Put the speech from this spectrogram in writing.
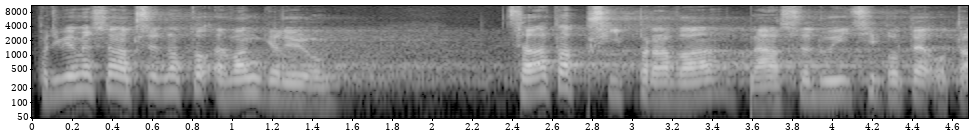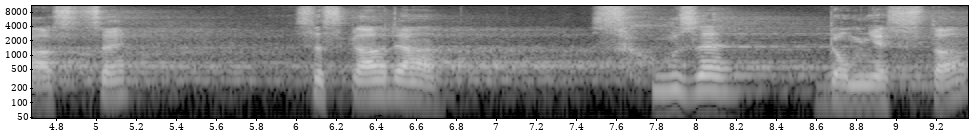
Podívejme se napřed na to evangelium. Celá ta příprava, následující po té otázce, se skládá schůze do města,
